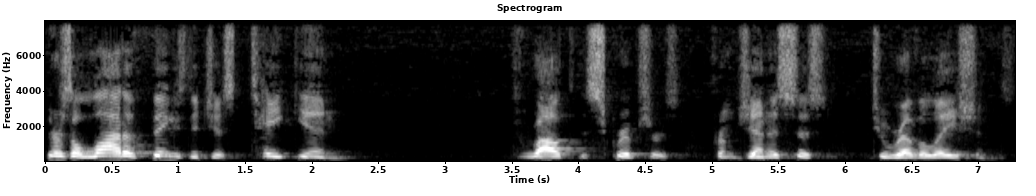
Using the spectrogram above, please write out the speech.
There's a lot of things to just take in throughout the scriptures from Genesis to Revelations.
